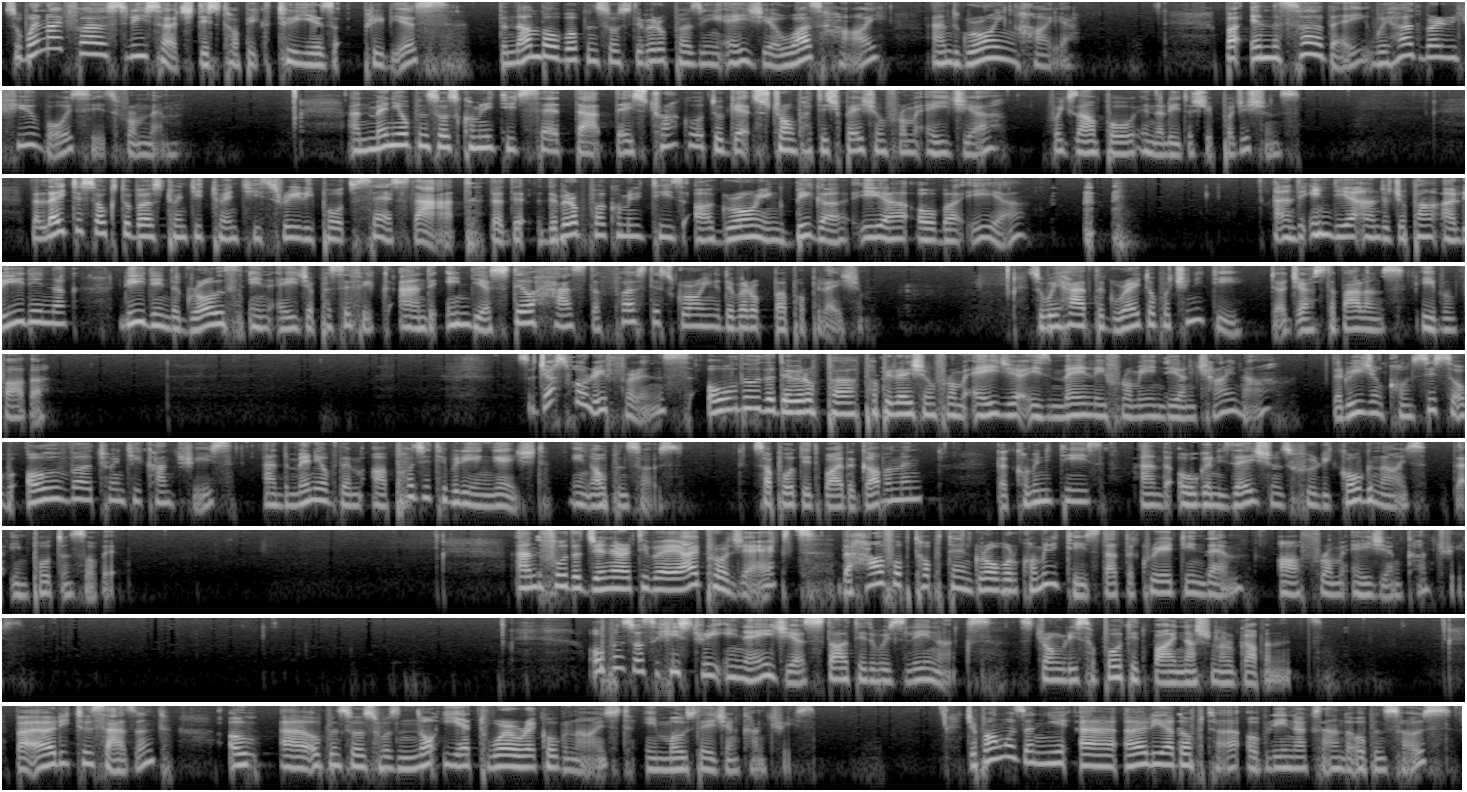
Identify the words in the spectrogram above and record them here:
So when I first researched this topic two years previous, the number of open source developers in Asia was high and growing higher. But in the survey, we heard very few voices from them. And many open source communities said that they struggle to get strong participation from Asia, for example, in the leadership positions. The latest Octoverse 2023 report says that the de developer communities are growing bigger year over year. And India and Japan are leading leading the growth in Asia Pacific, and India still has the fastest growing developer population. So we have the great opportunity to adjust the balance even further. So just for reference, although the developer population from Asia is mainly from India and China, the region consists of over 20 countries, and many of them are positively engaged in open source, supported by the government, the communities, and the organizations who recognize the importance of it. And for the generative AI projects, the half of top 10 global communities that are creating them are from Asian countries. Open source history in Asia started with Linux, strongly supported by national governments. By early 2000, uh, open source was not yet well recognized in most Asian countries. Japan was an uh, early adopter of Linux and open source,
